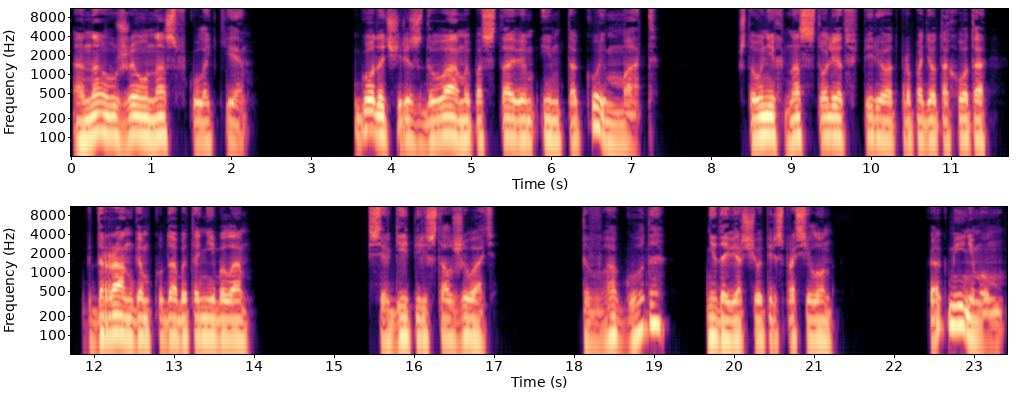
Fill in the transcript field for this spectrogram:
«Она уже у нас в кулаке». Года через два мы поставим им такой мат, что у них на сто лет вперед пропадет охота к дрангам куда бы то ни было. Сергей перестал жевать. «Два года?» — недоверчиво переспросил он. «Как минимум.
